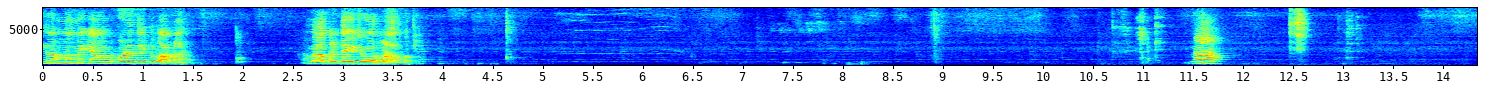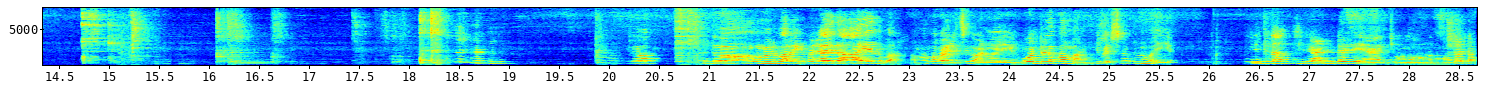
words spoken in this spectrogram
ഇത് അമ്മമ്മയ്ക്ക് അങ്ങോട്ട് കൊടുത്തിട്ട് പാക്കളെ അമ്മ അപ്പോഴത്തേക്ക് ചോറ് വിളമ്പം. ആ. എന്തുവാ അമ്മമ്മയോട് പറ ഇപ്പോഴായത് ആയെന്ന് പറ. അമ്മമ്മ കഴിച്ചു കാണുമായിരിക്കും. പോയിട്ടുള്ളപ്പം വണ്ടി വിഷമൊന്നും വയ്യ. ഇന്ന് രണ്ടരയായി ചോറുണ്ട് നമുക്ക് കേട്ടോ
